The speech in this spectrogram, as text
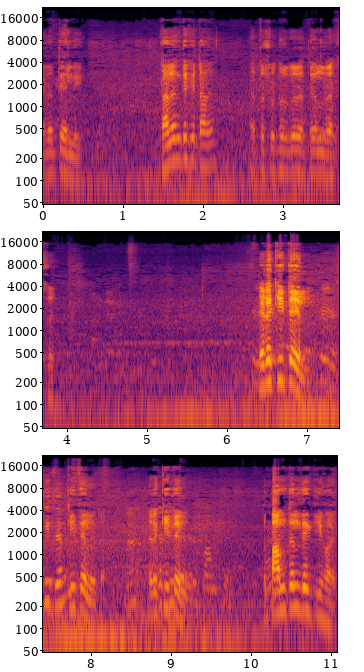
এটা তেলই। ঢালেন দেখি ঢালেন। এত সুন্দর করে তেল রাখছে। এটা কি তেল? কি তেল? এটা? এটা কি তেল? পাম তেল। দিয়ে কি হয়?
